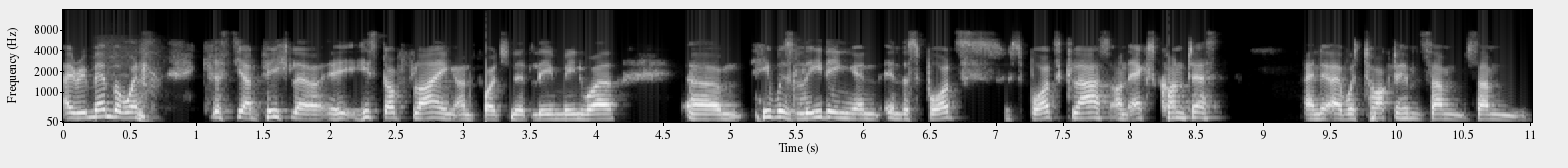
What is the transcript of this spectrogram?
I remember when Christian Pichler he stopped flying unfortunately meanwhile um, he was leading in, in the sports sports class on XContest and I was talking to him some some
